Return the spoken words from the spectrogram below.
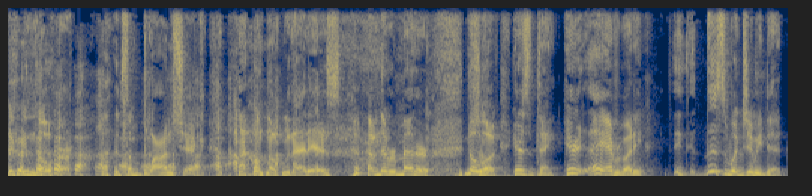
I didn't know her. It's some blonde chick. I don't know who that is. I've never met her. No, look. Here's the thing. Here, hey, everybody. This is what Jimmy did.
